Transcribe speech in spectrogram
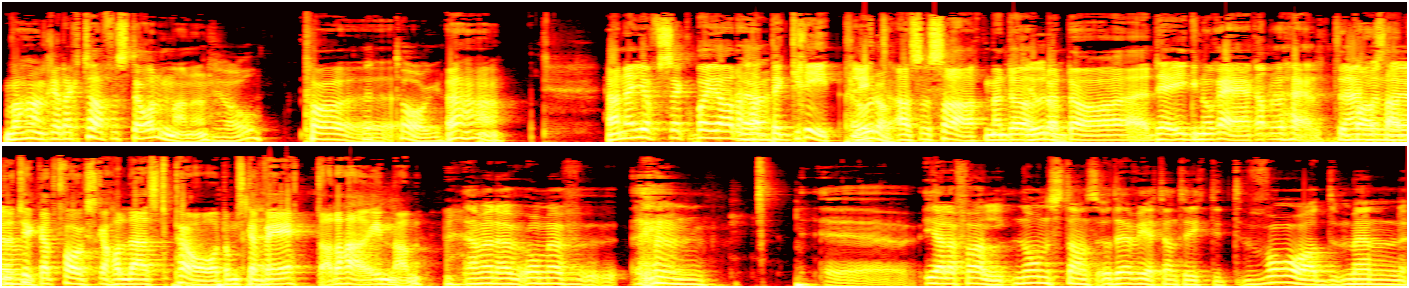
Var han redaktör för Stålmannen? Ja, På... ett tag. Jaha. Ja, nej, jag försöker bara göra det här Ja. begripligt. Alltså sådär. Men då, Jo då. men då, det ignorerar du helt. Du, Nej, bara men, så här, eh, du tycker att folk ska ha läst på. De ska veta det här innan. Jag menar, om jag... Eh, I alla fall, någonstans, och det vet jag inte riktigt vad, men...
